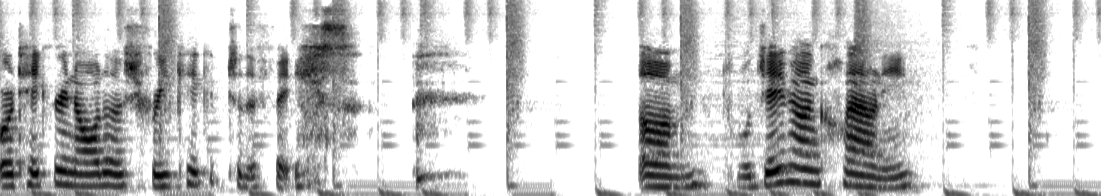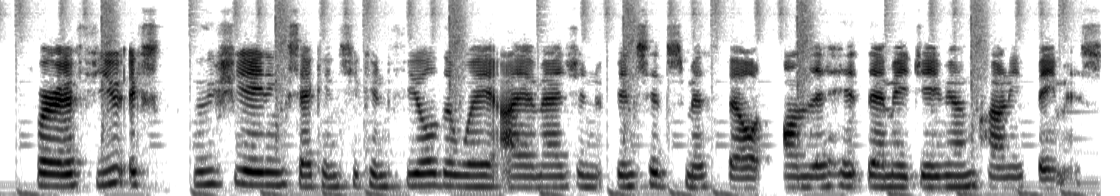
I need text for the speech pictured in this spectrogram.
or take Ronaldo's free kick to the face? um, well, Jadeveon Clowney, for a few excruciating seconds, you can feel the way I imagine Vincent Smith felt on the hit that made Jadeveon Clowney famous.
